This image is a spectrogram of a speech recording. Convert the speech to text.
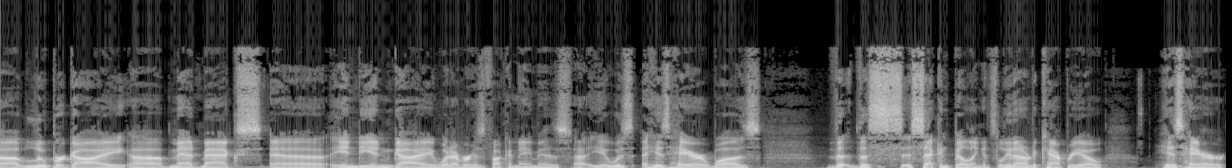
Uh, Looper guy, uh, Mad Max, uh, Indian guy, whatever his fucking name is. Uh, it was his hair was the the s- second billing. It's Leonardo DiCaprio, his hair,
